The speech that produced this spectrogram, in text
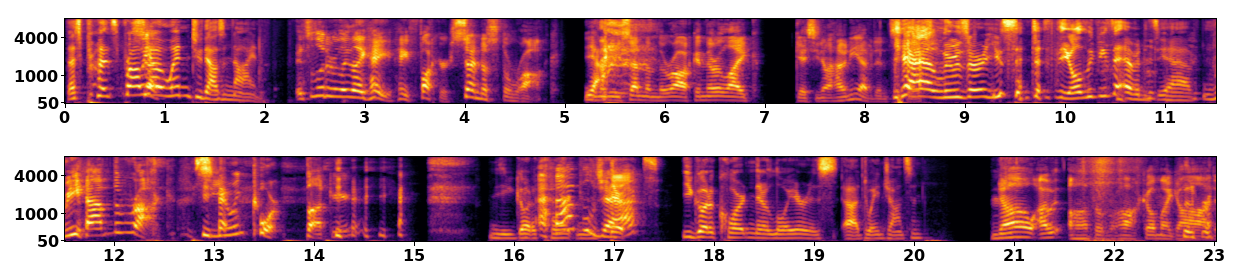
That's, that's probably So- how it went in 2009. It's literally like, "Hey, hey, fucker, send us the rock." Yeah. And then you send them the rock, and they're like, "Guess you don't have any evidence." Yeah, loser, you sent us the only piece of evidence you have. We have the rock. See Yeah. you in court, fucker. You go to court. Apple and Jacks. You go to court and their lawyer is uh, Dwayne Johnson. No, I w- oh the rock. Oh my god.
